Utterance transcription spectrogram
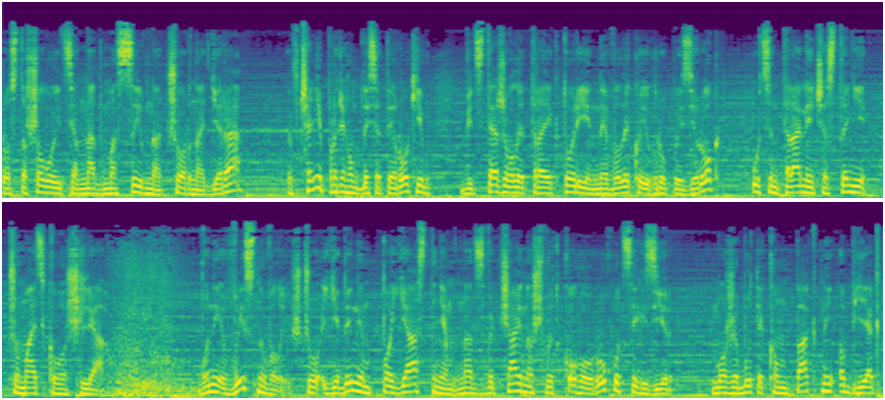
розташовується надмасивна чорна діра, вчені протягом 10 років відстежували траєкторії невеликої групи зірок у центральній частині чумацького шляху. Вони виснували, що єдиним поясненням надзвичайно швидкого руху цих зір може бути компактний об'єкт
